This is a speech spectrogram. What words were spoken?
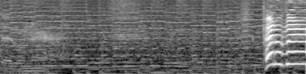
that on there. Petal dance!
